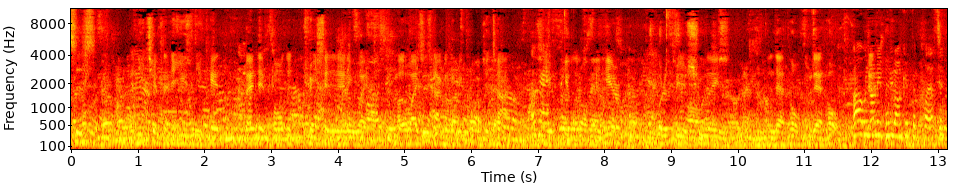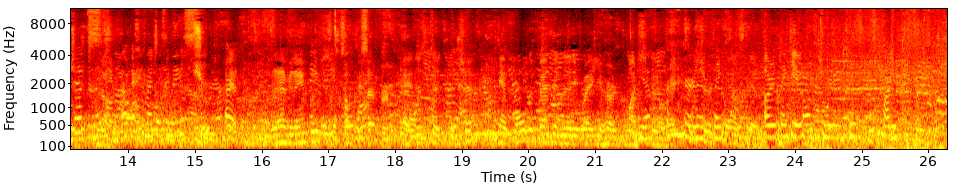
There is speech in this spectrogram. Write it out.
This is the chip that they're using. You can't bend it, fold it, trace it in any way. Otherwise, it's not going to record your time. Okay. So you peel it off in here, put it through your shoelace, and that hole, through that hole. Oh, we don't need, we don't get the plastic chips? No. Okay, can I take some of these? Sure. All right. Can I have your name, please? Something separate. Okay, this the, the chip. You can't fold it, bend it in any way. You heard my spiel, right? Sure, Thank you. downstairs. All right, thank you. Pardon.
